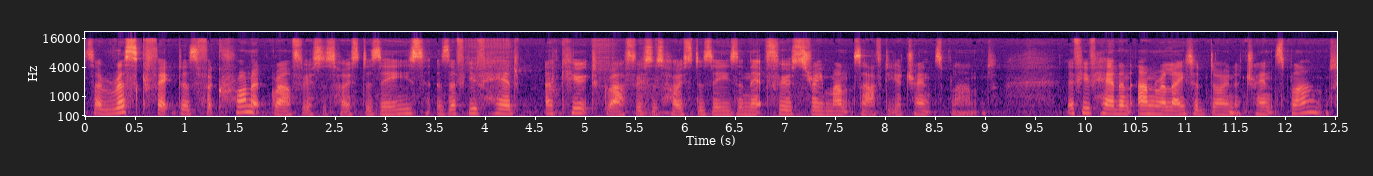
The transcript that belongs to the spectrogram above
So, risk factors for chronic graft versus host disease is if you've had acute graft versus host disease in that first three months after your transplant, if you've had an unrelated donor transplant,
